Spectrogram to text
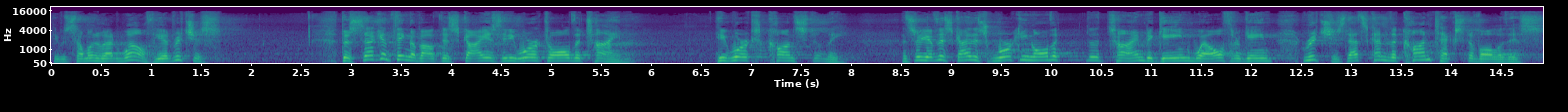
he was someone who had wealth, he had riches. The second thing about this guy is that he worked all the time, he worked constantly. And so you have this guy that's working all the, the time to gain wealth or gain riches. That's kind of the context of all of this.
